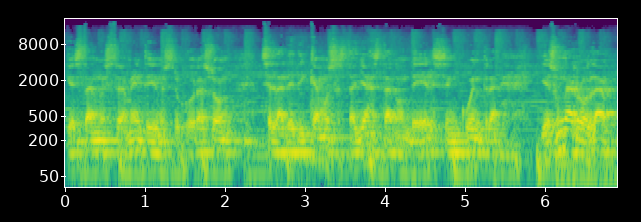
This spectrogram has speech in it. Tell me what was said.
que está en nuestra mente y en nuestro corazón, se la dedicamos hasta allá, hasta donde él se encuentra. Y es una rola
